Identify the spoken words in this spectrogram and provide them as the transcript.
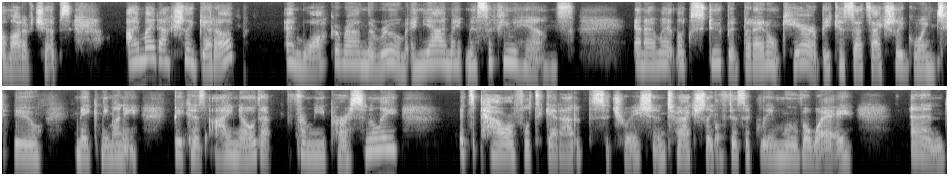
a lot of chips, I might actually get up and walk around the room. And yeah, I might miss a few hands and I might look stupid, but I don't care because that's actually going to make me money because I know that for me personally, it's powerful to get out of the situation, to actually physically move away. And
